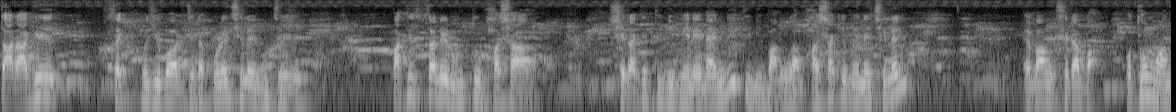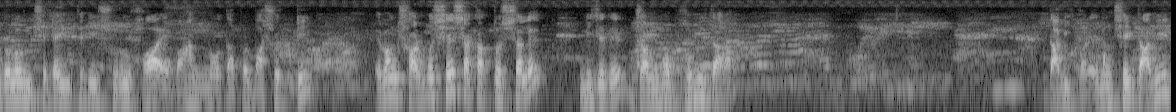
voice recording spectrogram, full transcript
তার আগে শেখ মুজিবর যেটা করেছিলেন যে, পাকিস্তানের উর্দু ভাষা সেটাকে তিনি মেনে নেননি, তিনি বাংলা ভাষাকে মেনেছিলেন এবং সেটা প্রথম আন্দোলন সেটাই থেকেই শুরু হয়, বাহান্ন, তারপর বাষট্টি এবং সর্বশেষ একাত্তর সালে নিজেদের জন্মভূমি তারা দাবি করে এবং সেই দাবির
